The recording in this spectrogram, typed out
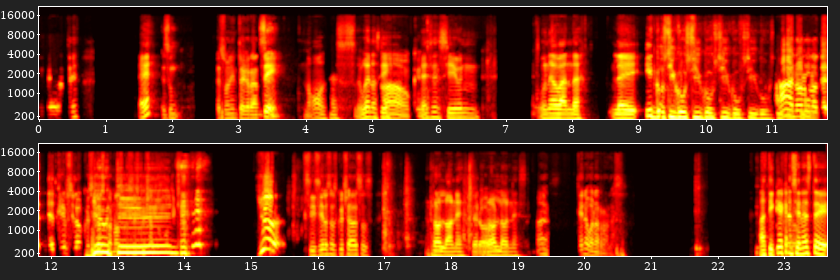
integrante. ¿Eh? Es un. Es un integrante. Sí. No, es- bueno, sí. Ah, ok. Es en sí un, una banda. La de It Goes, It Goes, It Goes, It Goes, It Goes, It Ah, no, no, no. Dead, Dead Grips sí, lo, sí los conozco. Sí. Yeah. Sí, sí los he escuchado esos. Rolones, Pero- rolones. Tiene buenas rolas. ¿A ti qué Pero- canciones te,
